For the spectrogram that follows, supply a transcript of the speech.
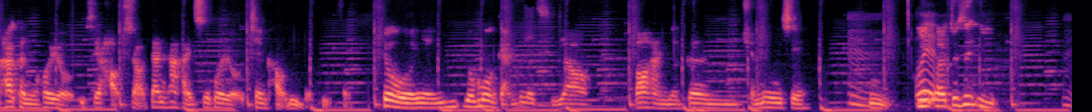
他可能会有一些好笑，但他还是会有欠考虑的部分。对我而言，幽默感这个词要包含的更全面一些。嗯嗯，以呃就是以嗯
